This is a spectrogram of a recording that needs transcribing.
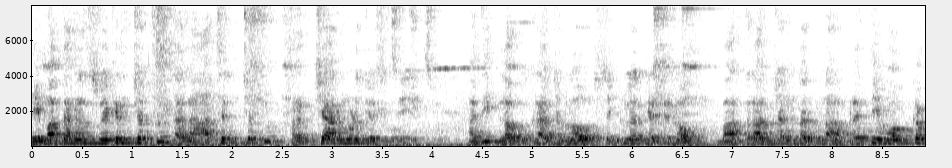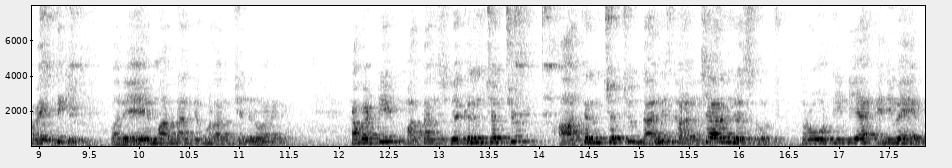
ఏ మతాన్ని స్వీకరించవచ్చు దాన్ని ఆచరించవచ్చు ప్రచారం కూడా చేసుకోవచ్చు. అది లౌకిక రాజ్యంలో సెక్యులర్ కంట్రీలో భారత రాజ్యాంగం తరఫున ప్రతి ఒక్క వ్యక్తికి వారు ఏ మతానికి కులానికి చెందిన వారైనా కాబట్టి మతాన్ని స్వీకరించవచ్చు ఆచరించవచ్చు దాన్ని ప్రచారం చేసుకోవచ్చు. త్రూఅవుట్ ఇండియా ఎనీవేర్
